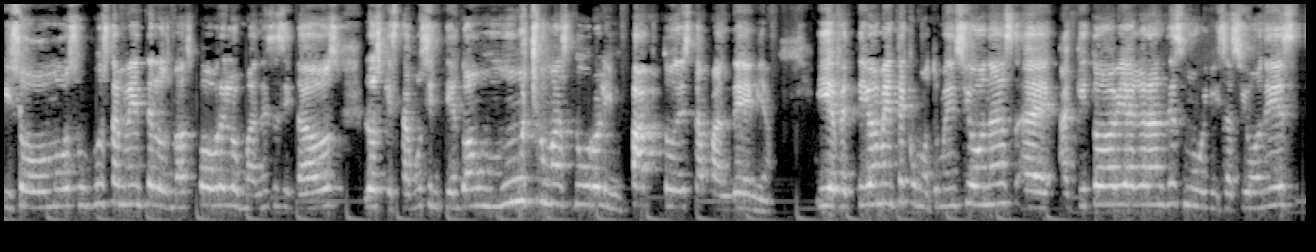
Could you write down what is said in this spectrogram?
y somos justamente los más pobres, los más necesitados, los que estamos sintiendo aún mucho más duro el impacto de esta pandemia. Y efectivamente, como tú mencionas, eh, aquí todavía grandes movilizaciones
